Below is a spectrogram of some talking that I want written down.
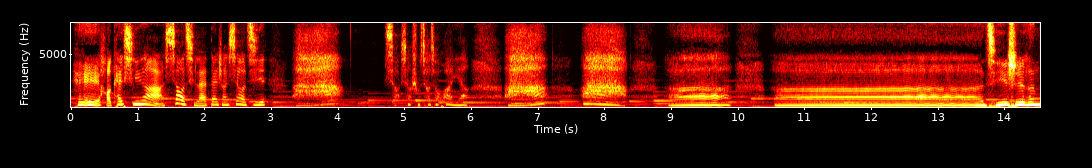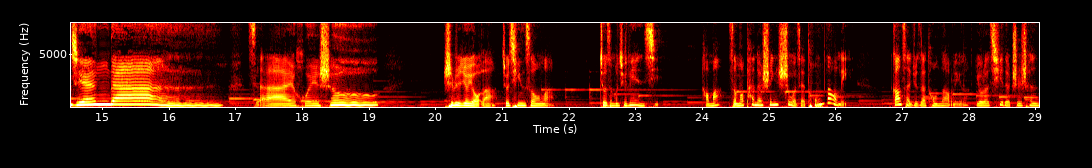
嘿嘿，好开心啊！笑起来，带上笑肌啊，小像说悄悄话一样啊啊啊啊！其实很简单。再回首，是不是就有了？就轻松了？就怎么去练习，好吗？怎么判断声音是我在通道里？刚才就在通道里了，有了气的支撑，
